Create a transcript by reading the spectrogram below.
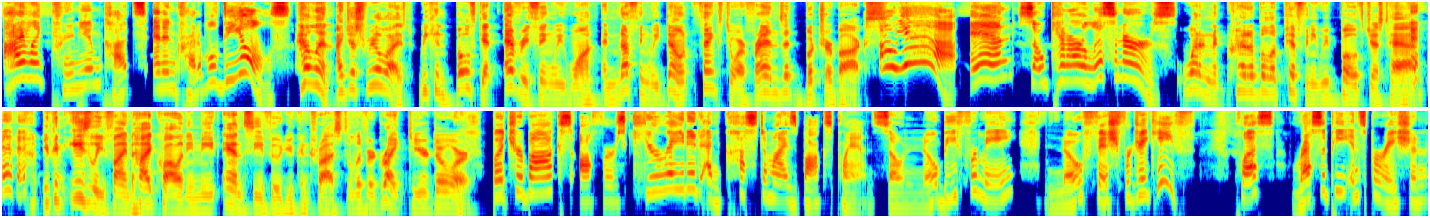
I like premium cuts and incredible deals. Helen, I just realized we can both get everything we want and nothing we don't thanks to our friends at ButcherBox. Oh, yeah. And so can our listeners. What an incredible epiphany we both just had. you can easily find high quality meat and seafood you can trust delivered right to your door. ButcherBox offers curated and customized box plans. So no beef for me, no fish for J. Keith. Plus, recipe inspiration,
